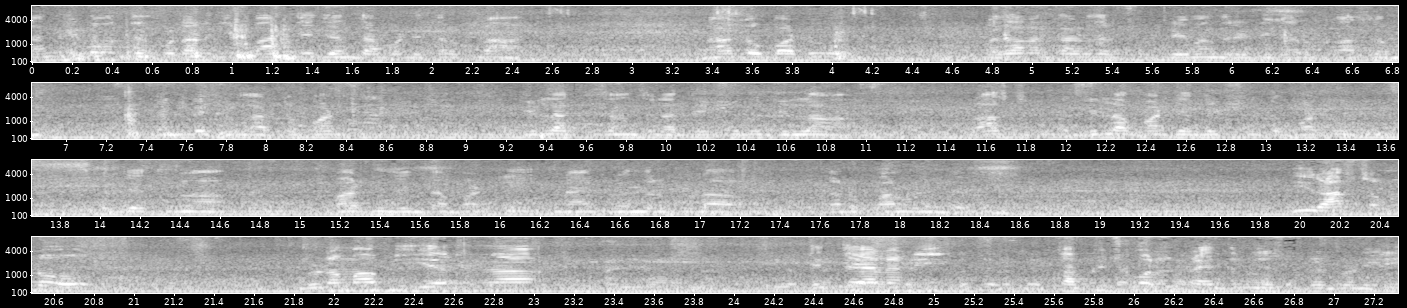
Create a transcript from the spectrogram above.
సంక్షేమం తెలుపడానికి భారతీయ జనతా పార్టీ తరఫున నాతో పాటు ప్రధాన కార్యదర్శి రేవంత్ రెడ్డి గారు కాసం వెంకటేశ్వర గారితో పాటు జిల్లా కిసాన్ సెల్ అధ్యక్షుడు జిల్లా రాష్ట్ర జిల్లా పార్టీ అధ్యక్షులతో పాటు పెద్ద భారతీయ జనతా పార్టీ నాయకులందరూ కూడా దాంట్లో పాల్గొనడం జరిగింది. ఈ రాష్ట్రంలో రుణమాఫీ ఏ రకంగా ఎత్తేయాలని తప్పించుకోవాలని ప్రయత్నం చేస్తున్నటువంటి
